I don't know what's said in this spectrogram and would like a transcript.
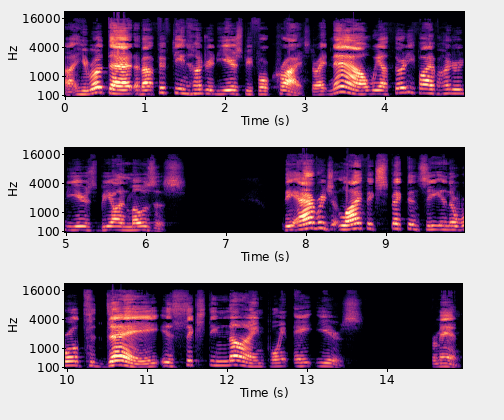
Uh, he wrote that about 1500 years before Christ. Right now, we are 3,500 years beyond Moses. The average life expectancy in the world today is 69.8 years for men.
